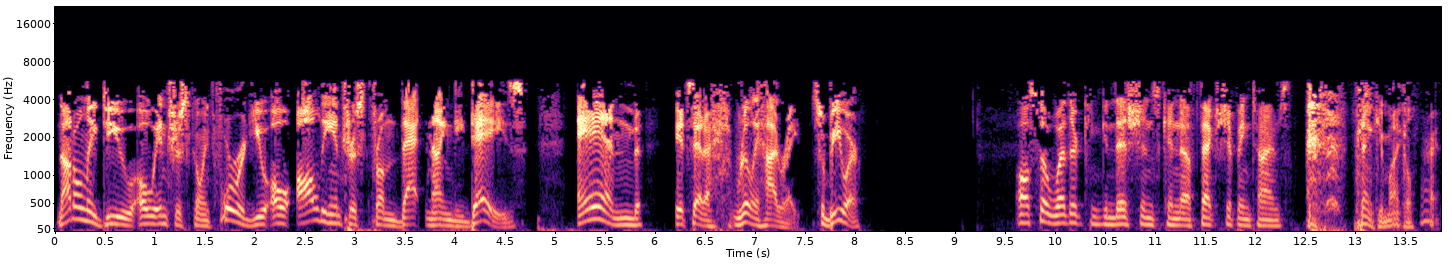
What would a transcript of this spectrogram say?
not only do you owe interest going forward, you owe all the interest from that 90 days and it's at a really high rate. So beware. Also, weather conditions can affect shipping times. Thank you, Michael. All right.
